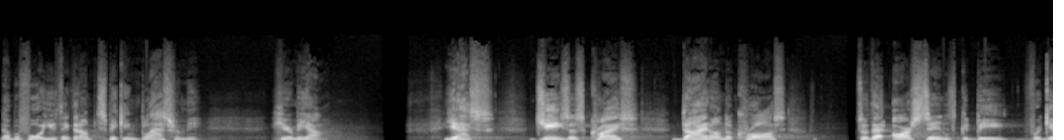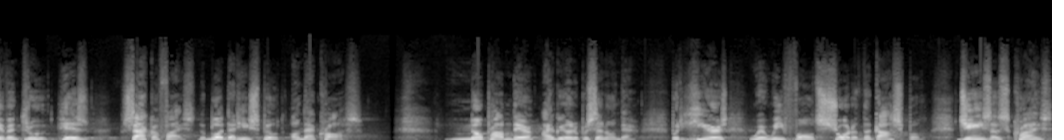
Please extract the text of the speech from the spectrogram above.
Now, before you think that I'm speaking blasphemy, hear me out. Yes, Jesus Christ died on the cross so that our sins could be forgiven through his sacrifice, the blood that he spilled on that cross. No problem there. I agree 100% on that. But here's where we fall short of the gospel Jesus Christ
